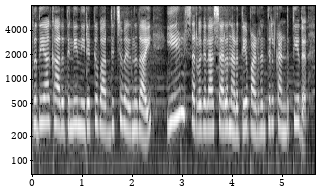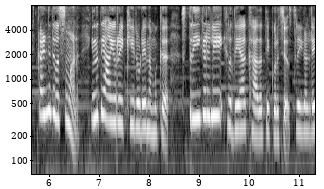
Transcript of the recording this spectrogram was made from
ഹൃദയാഘാതത്തിന്റെ നിരക്ക് വർദ്ധിച്ചു വരുന്നതായി യേൽ സർവകലാശാല നടത്തിയ പഠനത്തിൽ കണ്ടെത്തിയത് കഴിഞ്ഞ ദിവസമാണ്. ഇന്നത്തെ ആയുർരേഖയിലൂടെ നമുക്ക് സ്ത്രീകളിലെ ഹൃദയാഘാതത്തെക്കുറിച്ച് സ്ത്രീകളുടെ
